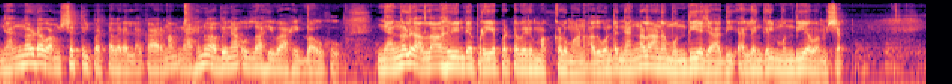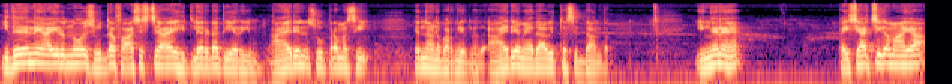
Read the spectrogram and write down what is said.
ഞങ്ങളുടെ വംശത്തിൽപ്പെട്ടവരല്ല. കാരണം നഹ്നു അബിന ഉല്ലാഹി വാഹിബഹു ഞങ്ങൾ അള്ളാഹുവിന്റെ പ്രിയപ്പെട്ടവരും മക്കളുമാണ്. അതുകൊണ്ട് ഞങ്ങളാണ് മുന്തിയ ജാതി അല്ലെങ്കിൽ മുന്തിയ വംശം. ഇത് തന്നെയായിരുന്നു ശുദ്ധ ഫാസിസ്റ്റായ ഹിറ്റ്ലറുടെ തിയറിയും. ആര്യൻ സൂപ്രമസി എന്നാണ് പറഞ്ഞിരുന്നത്. ആര്യ മേധാവിത്വ സിദ്ധാന്തം. ഇങ്ങനെ പൈശാചികമായ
